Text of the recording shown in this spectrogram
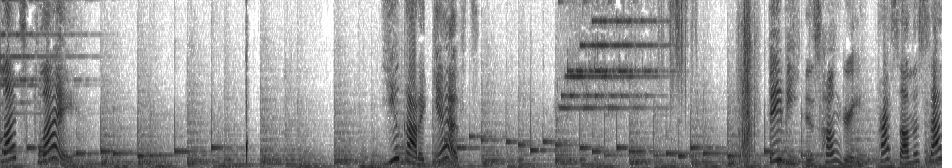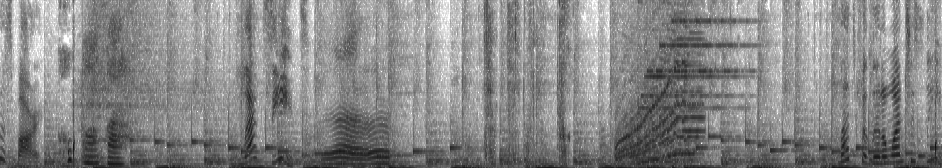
let's play! You got a gift! Baby is hungry. Press on the status bar. Oh, Papa. Let's eat! Let's put little one to sleep.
